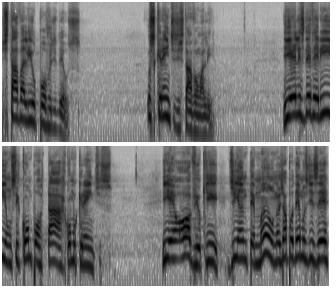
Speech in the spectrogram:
estava ali o povo de Deus. Os crentes estavam ali. E eles deveriam se comportar como crentes. E é óbvio que de antemão nós já podemos dizer,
